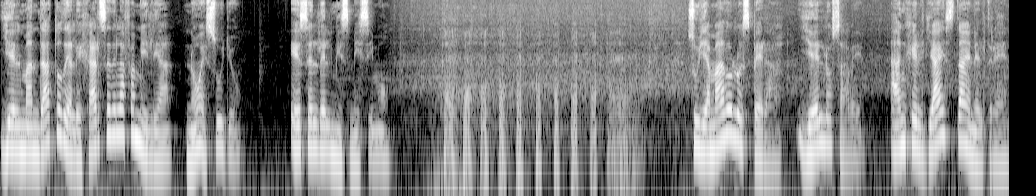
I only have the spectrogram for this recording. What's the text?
y el mandato de alejarse de la familia no es suyo, es el del mismísimo. Su llamado lo espera, y él lo sabe. Ángel ya está en el tren,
